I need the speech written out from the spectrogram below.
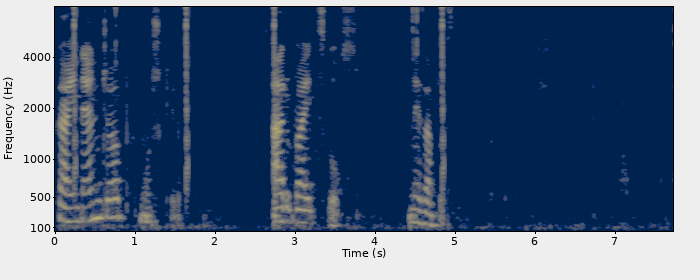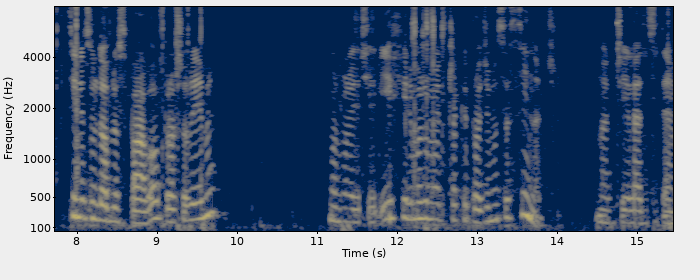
Keinen Job, muški rod. Arbeitslos. Nezaposlen. Sinoć sam dobro spavao, prošlo vrijeme. Možemo reći ih ili možemo čak i prođemo sa sinoć. Znači, letzte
